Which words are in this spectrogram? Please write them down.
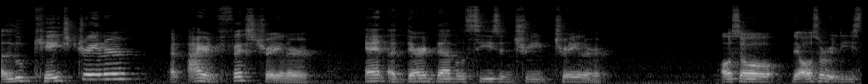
a Luke Cage trailer, an Iron Fist trailer, and a Daredevil season three trailer. Also, they also released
